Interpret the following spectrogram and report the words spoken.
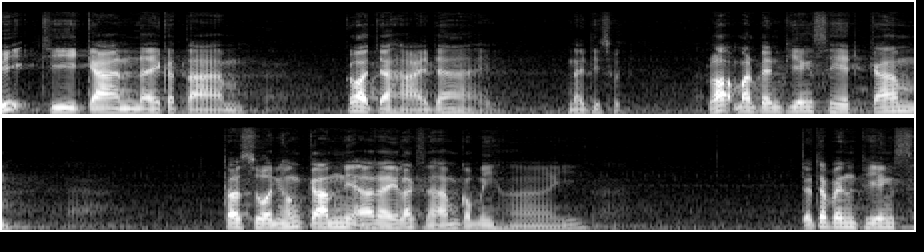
วิธีการใดก็ตาม ก็จะหายได้ในที่สุด เพราะมันเป็นเพียงเศษกรรมถ้าส่วนของกรรมเนี่ยอะไรรักษามันก็ไม่หาย แต่ถ้าเป็นเพียงเศ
